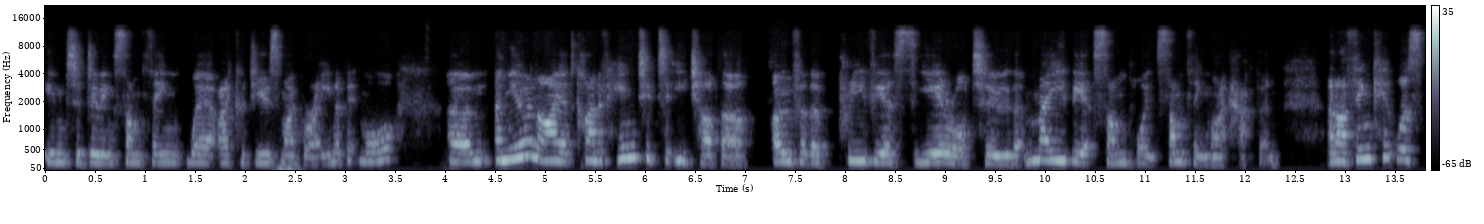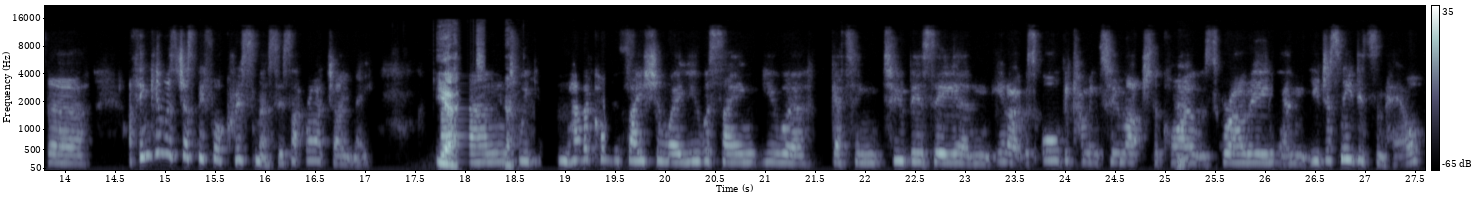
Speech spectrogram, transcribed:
into doing something where I could use my brain a bit more. Um, and you and I had kind of hinted to each other over the previous year or two that maybe at some point something might happen. And I think it was the, I think it was just before Christmas. Is that right, Jamie? Yeah. And yeah. We, we had a conversation where you were saying you were getting too busy and, you know, it was all becoming too much. The choir was growing and you just needed some help.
